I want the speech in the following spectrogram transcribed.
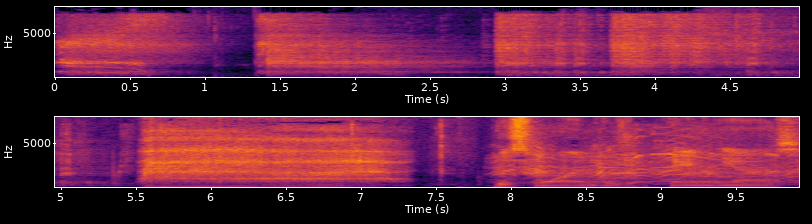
this one is a pain in the ass.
